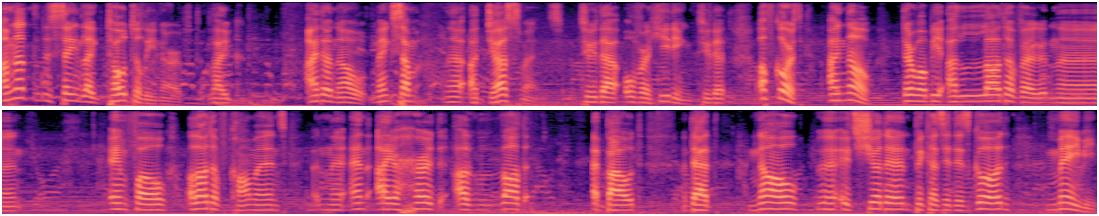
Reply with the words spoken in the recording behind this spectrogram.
I'm not saying like totally nerfed, like I don't know, make some uh, adjustments to the overheating, to the. Of course, I know there will be a lot of uh, info, a lot of comments, and, I heard a lot about that no, uh, it shouldn't because it is good, maybe.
